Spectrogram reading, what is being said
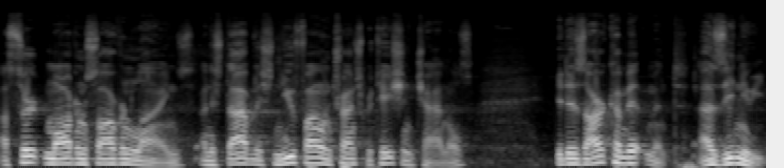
assert modern sovereign lines, and establish newfound transportation channels, it is our commitment as Inuit,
